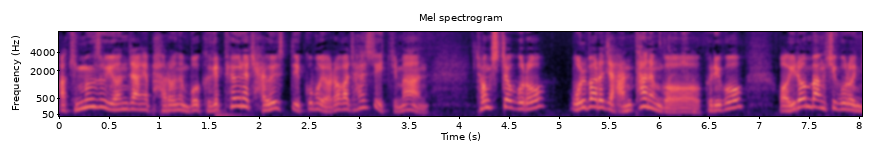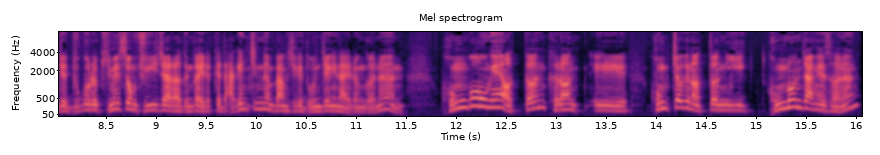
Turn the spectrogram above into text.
아 김문수 위원장의 발언은 뭐 그게 표현의 자유일 수도 있고 뭐 여러 가지 할 수 있지만 정치적으로 올바르지 않다는 거 그렇죠. 그리고 어 이런 방식으로 이제 누구를 김일성 주의자라든가 이렇게 낙인 찍는 방식의 논쟁이나 이런 거는 공공의 어떤 그런 이 공적인 어떤 이 공론장에서는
